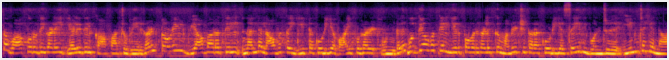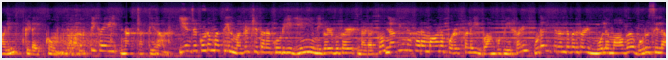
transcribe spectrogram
கொடுத்த வாக்குறுதிகளை எளிதில் காப்பாற்றுவீர்கள். தொழில் வியாபாரத்தில் நல்ல லாபத்தை ஈட்டக்கூடிய வாய்ப்புகள் உண்டு. உத்தியோகத்தில் இருப்பவர்களுக்கு மகிழ்ச்சி தரக்கூடிய செய்தி ஒன்று இன்றைய நாளில் கிடைக்கும். கிருத்திகை நட்சத்திரம். இன்று குடும்பத்தில் மகிழ்ச்சி தரக்கூடிய இனிய நிகழ்வுகள் நடக்கும். நவீனகரமான பொருட்களை வாங்குவீர்கள். உடன் பிறந்தவர்கள் மூலமாக ஒரு சில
